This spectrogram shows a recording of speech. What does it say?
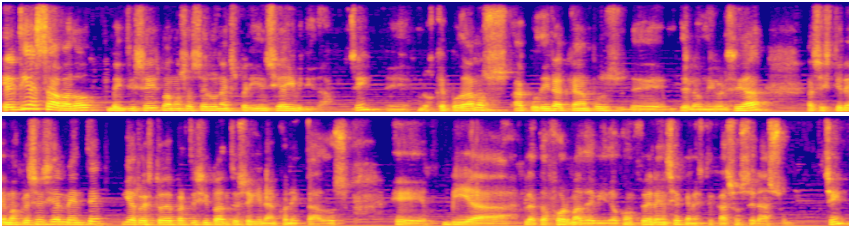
El día sábado 26 vamos a hacer una experiencia híbrida. ¿sí? Eh, los que podamos acudir al campus de, la universidad asistiremos presencialmente y el resto de participantes seguirán conectados eh, vía plataforma de videoconferencia, que en este caso será Zoom. ¿sí?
